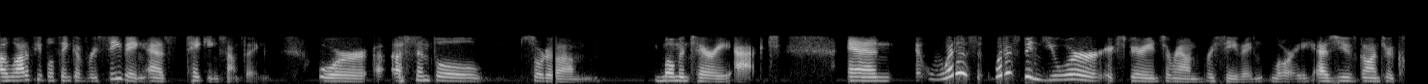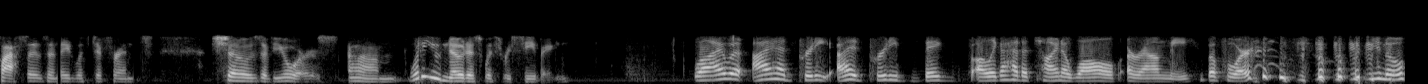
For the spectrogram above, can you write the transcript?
a lot of people think of receiving as taking something or a simple sort of um, momentary act. And what is what has been your experience around receiving, Laurie, as you've gone through classes and made with different shows of yours? Um, what do you notice with receiving? Well, I would. I had pretty. I had pretty big. Uh, like I had a china wall around me before, you know.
